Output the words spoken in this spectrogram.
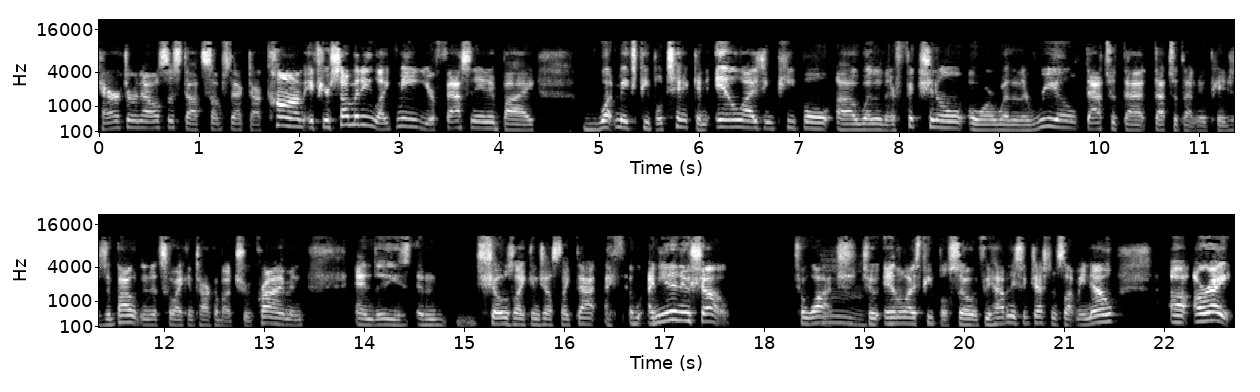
characteranalysis.substack.com. If you're somebody like me, you're fascinated by what makes people tick and analyzing people, uh, whether they're fictional or whether they're real. That's what that that's what that new page is about, and it's so I can talk about true crime and and these and shows like and just like that. I I need a new show to watch Mm. to analyze people. So if you have any suggestions, let me know. Uh, all right,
